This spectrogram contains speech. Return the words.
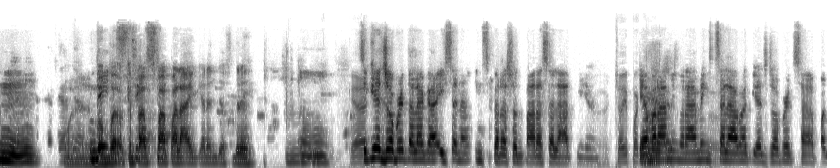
Mm. Hindi, papalain ka ng Diyos, Dre. Mm. Kaya, Si Kuya Jobert talaga isa ng inspirasyon para sa lahat ngayon. uh, Choi, pag Kaya Yes. maraming maraming salamat Kuya Jobert sa pag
